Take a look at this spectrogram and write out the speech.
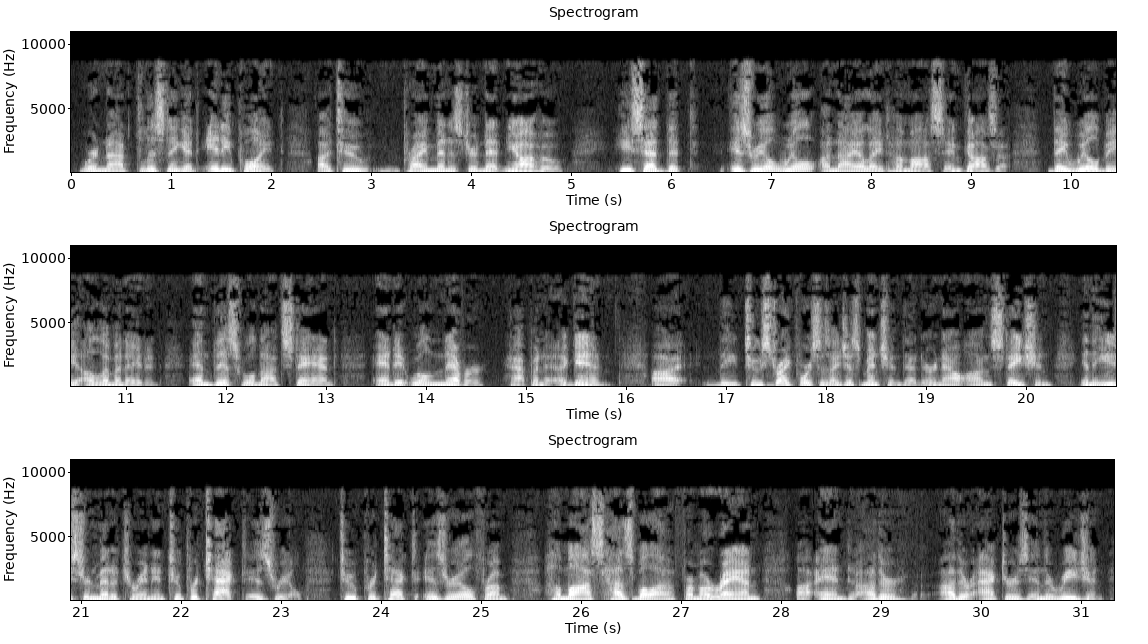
were not listening at any point uh, to Prime Minister Netanyahu. He said that Israel will annihilate Hamas in Gaza. They will be eliminated, and this will not stand, and it will never happen again. Uh, the two strike forces I just mentioned that are now on station in the eastern Mediterranean to protect Israel, to protect Israel from Hamas, Hezbollah, from Iran, uh, and other other actors in the region.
